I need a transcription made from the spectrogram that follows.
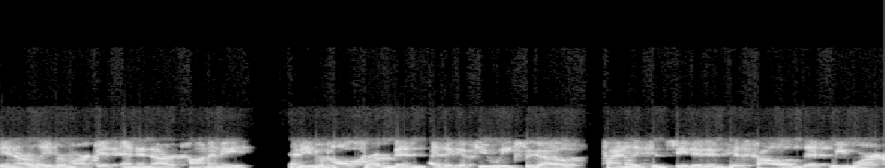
in our labor market and in our economy. And even Paul Krugman, I think a few weeks ago, finally conceded in his column that we weren't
